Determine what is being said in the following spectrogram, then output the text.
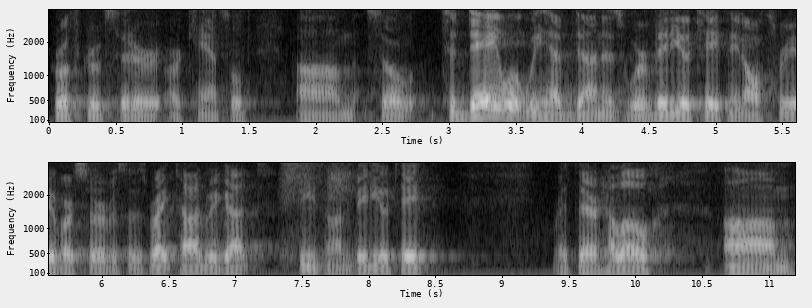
growth groups that are, are canceled. Um, so today what we have done is we're videotaping all three of our services. Right, Todd? We got these on videotape. Right there. Hello. Um,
